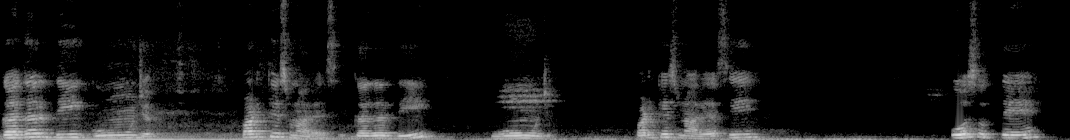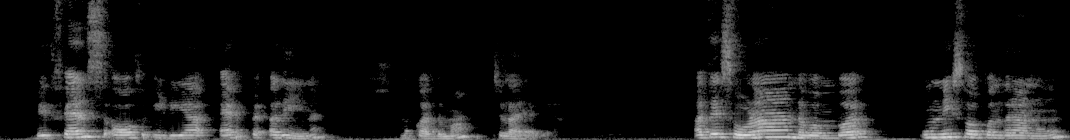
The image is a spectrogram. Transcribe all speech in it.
ਗਦਰ ਦੀ ਗੂੰਜ ਪੜ੍ਹ ਕੇ ਸੁਣਾ ਰਿਹਾ ਸੀ। ਗਦਰ ਦੀ ਗੂੰਜ ਪੜ੍ਹ ਕੇ ਸੁਣਾ ਰਿਹਾ ਸੀ। ਉਸ ਉੱਤੇ ਡਿਫੈਂਸ ਆਫ ਇੰਡੀਆ ਐਕਟ ਅਧੀਨ ਮੁਕੱਦਮਾ ਚਲਾਇਆ ਗਿਆ। ਅਤੇ 16 ਨਵੰਬਰ 1915 ਨੂੰ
